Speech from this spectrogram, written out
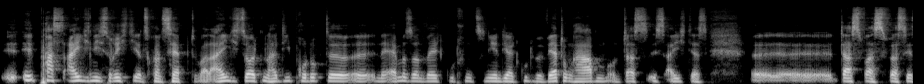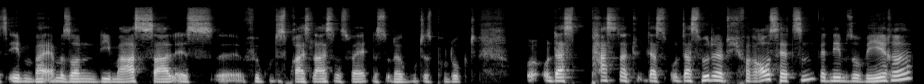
äh, passt eigentlich nicht so richtig ins Konzept, weil eigentlich sollten halt die Produkte äh, in der Amazon-Welt gut funktionieren, die halt gute Bewertung haben und das ist eigentlich das, äh, das was, was jetzt eben bei Amazon die Maßzahl ist äh, für gutes Preis-Leistungs-Verhältnis oder gutes Produkt. Und, und das passt natürlich, das, und das würde natürlich voraussetzen, wenn dem so wäre,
